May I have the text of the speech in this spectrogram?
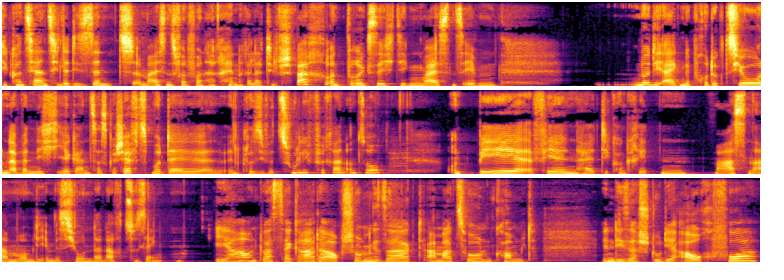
die Konzernziele, die sind meistens von vornherein relativ schwach und berücksichtigen meistens eben nur die eigene Produktion, aber nicht ihr ganzes Geschäftsmodell, äh, inklusive Zulieferern und so. Und B, fehlen halt die konkreten Maßnahmen, um die Emissionen dann auch zu senken. Ja, und du hast ja gerade auch schon gesagt, Amazon kommt in dieser Studie auch vor.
